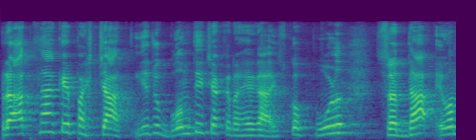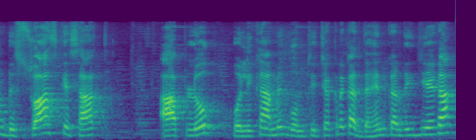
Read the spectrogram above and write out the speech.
प्रार्थना के पश्चात ये जो गोमती चक्र रहेगा, इसको पूर्ण श्रद्धा एवं विश्वास के साथ आप लोग होलिका में गोमती चक्र का दहन कर दीजिएगा,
